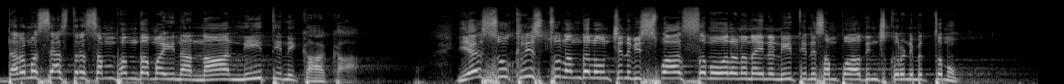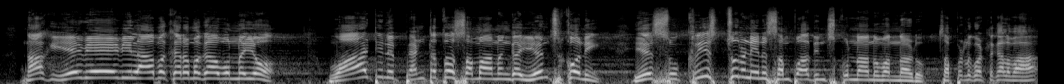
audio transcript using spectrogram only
ధర్మశాస్త్ర సంబంధమైన నా నీతిని కాక యేసుక్రీస్తు నందలో ఉంచిన విశ్వాసము వలననైన నీతిని సంపాదించుకుని నిమిత్తము. నాకు ఏవేవి లాభకరముగా ఉన్నాయో వాటిని పెంటతో సమానంగా ఎంచుకొని యేసు క్రీస్తును నేను సంపాదించుకున్నాను అన్నాడు. చప్పట్లు కొట్టగలవా?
